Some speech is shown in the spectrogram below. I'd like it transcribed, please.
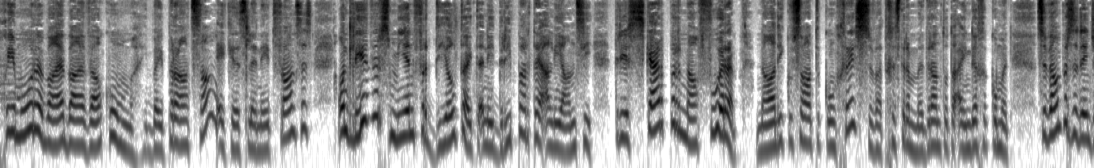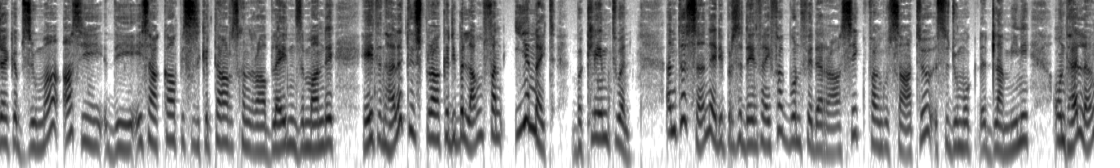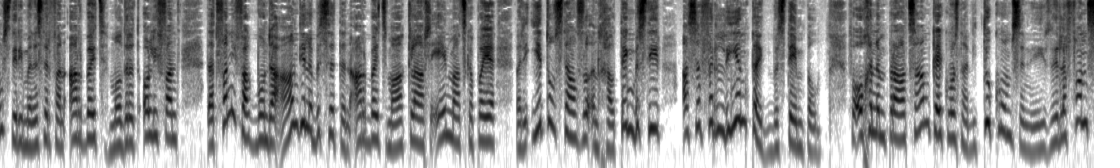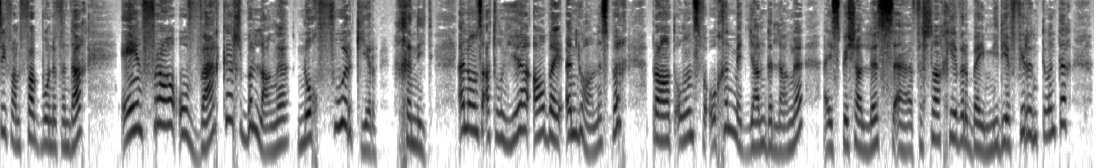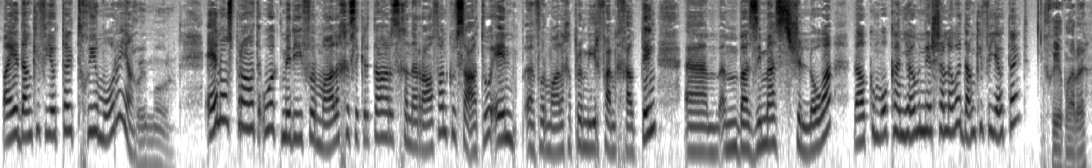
Goeiemôre baie baie welkom by Praat Saam. Ek is Lenet Fransis. Ontleeders meen verdeeldheid in die drie-party alliansie tree skerper na vore na die Kusatu Kongres wat gister in Midrand tot 'n einde gekom het. Sowel president Jacob Zuma as die, die SHK se sekretaris-generaal Blyden Zamande het in hulle toesprake die belang van eenheid beklemtoon. Intussen het die president van die vakbond federasie van Kusatu, Sudumo Dlamini, onthullings deur die minister van arbeid, Mildred Olifant dat van die vakbonde aandele besit in arbeidsmakelaars en maatskappye wat die etolstelsel in Gauteng bestuur as 'n verleentheid bestempel. Vanoggend in praat saam kyk ons na die toekoms en die relevantie van vakbonde vandag en vra of werkersbelange nog voorkeur geniet. In ons ateljee albei in Johannesburg praat ons ver oggend met Jan de Lange, hy spesialis uh, verslaggewer by Media 24. Baie dankie vir jou tyd. Goeiemôre Jan. Goeiemôre. En ons praat ook met die voormalige sekretaris-generaal van Kusatu en uh, voormalige premier van Gauteng, um, Mbazima Shilowa. Welkom ook aan jou meneer Shilowa. Dankie vir jou tyd. Goeiemôre.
